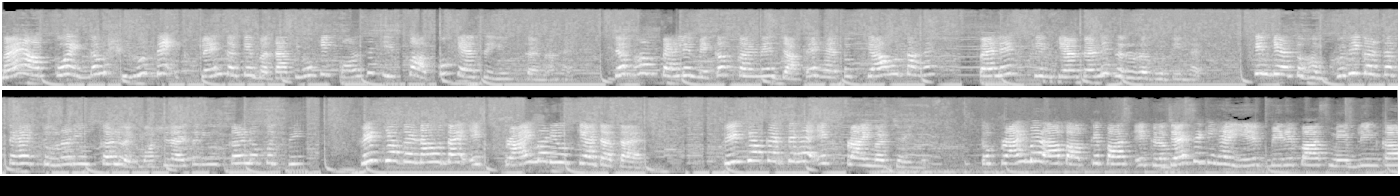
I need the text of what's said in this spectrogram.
मैं आपको एकदम शुरू से एक्सप्लेन करके बताती हूँ कि कौन सी चीज़ को आपको कैसे यूज़ करना है। जब हम पहले मेकअप करने जाते हैं तो क्या होता है? पहले स्किन केयर करने ज़रूरत होती है। स्किन केयर तो हम खुद ही कर सकते यूज़ कर लो, एक मॉइस्चराइजर यूज़ कर लो कुछ भी। फिर क्या करना होता है? एक प्राइमर यूज़ किया जाता है। फिर क्या करते हैं? एक प्राइमर चाहिए। तो प्राइमर आप आपके पास एक जैसे कि है ये, मेरे पास मेबलिन का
